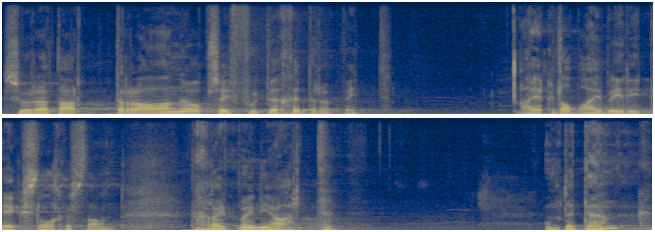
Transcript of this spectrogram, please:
sodat haar trane op sy voete gedrup het. Ai ek het al baie by hierdie teks stil gestaan. Dit gryp my in die hart om te dink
